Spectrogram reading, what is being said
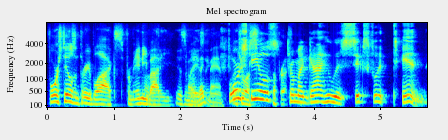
Four steals and three blocks from oh, anybody is Oh, big amazing. man. four Which was steals impressive. from a guy who is six foot ten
